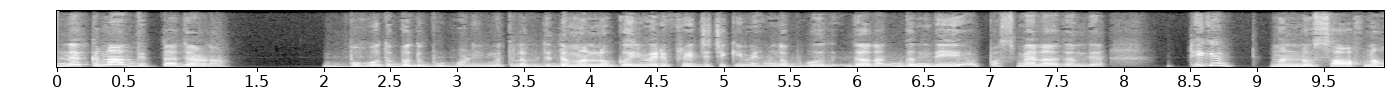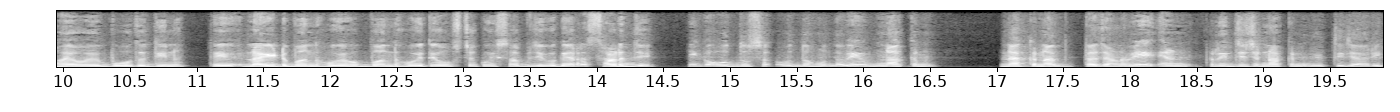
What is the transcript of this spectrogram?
ਨੱਕ ਨਾ ਦਿੱਤਾ ਜਾਣਾ। ਬਹੁਤ ਬਦਬੂ ਹੋਣੀ। ਮਤਲਬ ਜਿੱਦਾਂ ਮੰਨ ਲਓ ਕਈ ਵਾਰੀ ਫ੍ਰਿਜ 'ਚ ਕਿਵੇਂ ਹੁੰਦਾ, ਬਹੁਤ ਜ਼ਿਆਦਾ ਗੰਦੀ ਆਪਾਂ ਸਮੈਲ ਆ ਜਾਂਦੇ ਆ। ਠੀਕ ਹੈ? ਮੰਨ ਲਓ ਸਾਫ਼ ਨਾ ਹੋਇਆ ਹੋਵੇ ਬਹੁਤ ਦਿਨ ਤੇ ਲਾਈਟ ਬੰਦ ਹੋਵੇ, ਉਹ ਬੰਦ ਹੋਏ ਤੇ ਉਸ 'ਚ ਕੋਈ ਸਬਜ਼ੀ ਵਗੈਰਾ ਸੜ ਜੇ। ਠੀਕ ਹੈ? ਉਦੋਂ ਉਦੋਂ ਹੁੰਦਾ ਵੀ ਨੱਕ ਨੱਕ ਨਾ ਦਿੱਤਾ ਜਾਣਾ ਵੀ ਫ੍ਰਿਜ 'ਚ ਨੱਕ ਨਹੀਂ ਦਿੱਤੀ ਜਾ ਰਹੀ।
